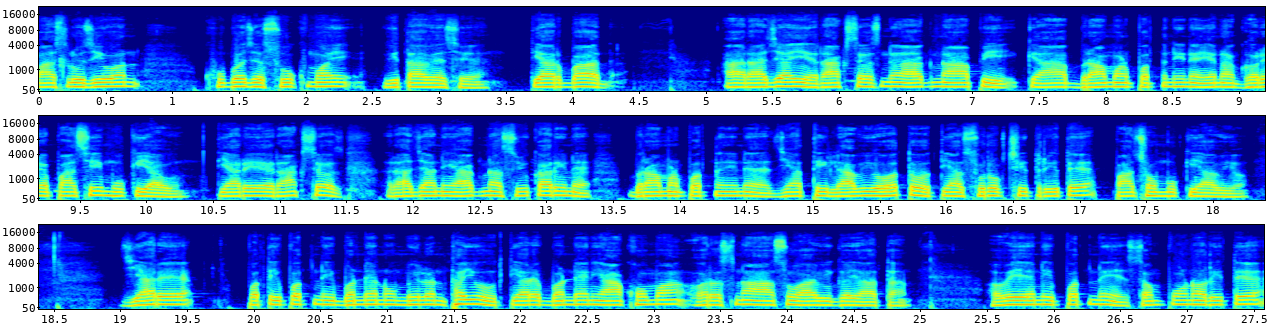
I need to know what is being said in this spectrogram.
પાછલું જીવન ખૂબ જ સુખમય વિતાવે છે. ત્યારબાદ આ રાજાએ રાક્ષસને આજ્ઞા આપી કે આ બ્રાહ્મણ પત્નીને એના ઘરે પાછી મૂકી આવું. ત્યારે એ રાક્ષસ રાજાની આજ્ઞા સ્વીકારીને બ્રાહ્મણ પત્નીને જ્યાંથી લાવ્યો હતો, ત્યાં સુરક્ષિત રીતે પાછો મૂકી આવ્યો. જ્યારે પતિ પત્ની બંનેનું મિલન થયું, ત્યારે બંનેની આંખોમાં હરસના આંસુ આવી ગયા હતા. હવે એની પત્ની સંપૂર્ણ રીતે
